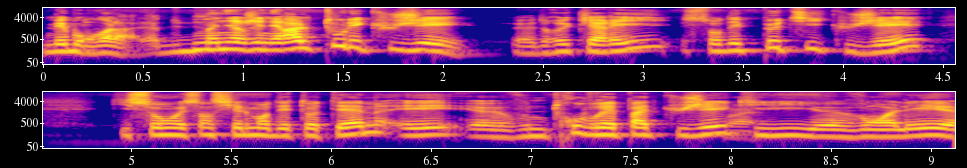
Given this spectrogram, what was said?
mais bon, voilà. D'une manière générale, tous les QG euh, de Rukari sont des petits QG qui sont essentiellement des totems et vous ne trouverez pas de QG qui vont aller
